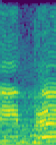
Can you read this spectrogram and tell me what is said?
Happy.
